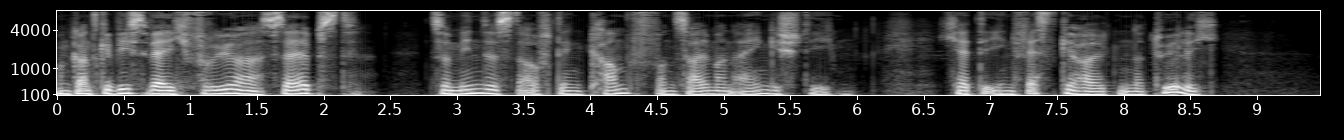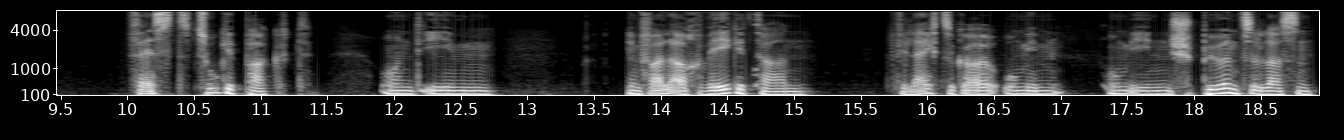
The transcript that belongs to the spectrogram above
Und ganz gewiss wäre ich früher selbst zumindest auf den Kampf von Salman eingestiegen. Ich hätte ihn festgehalten, natürlich, fest zugepackt und ihm im Fall auch wehgetan, vielleicht sogar um, ihm, um ihn spüren zu lassen,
